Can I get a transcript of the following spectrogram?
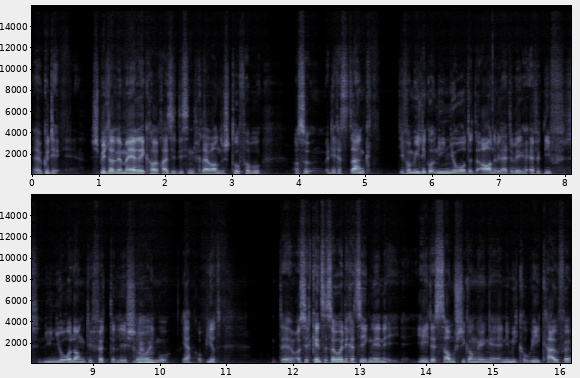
Äh, gut, ich- spielt dann in Amerika, ich weiß nicht, die sind vielleicht auch anders drauf, aber also, wenn ich jetzt denke, die Familie geht neun Jahre dort an, weil er hat effektiv neun Jahre lang die Fotos schon immer Ja. kopiert. Und, äh, also ich kenne es ja so, wenn ich jetzt irgendwie jeden Samstag in eine Mikro kaufe,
